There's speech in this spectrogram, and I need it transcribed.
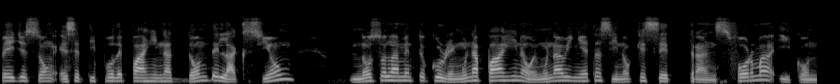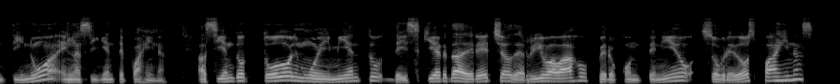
pages son ese tipo de páginas donde la acción no solamente ocurre en una página o en una viñeta, sino que se transforma y continúa en la siguiente página, haciendo todo el movimiento de izquierda a derecha de arriba a abajo, pero contenido sobre dos páginas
